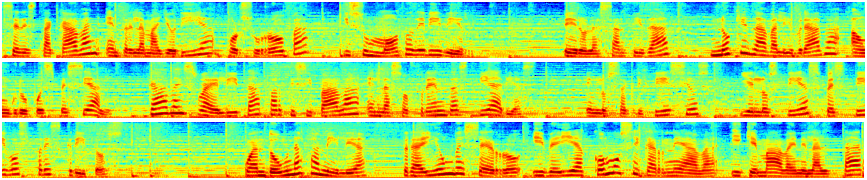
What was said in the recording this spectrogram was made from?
se destacaban entre la mayoría por su ropa y su modo de vivir. Pero la santidad no quedaba librada a un grupo especial. Cada israelita participaba en las ofrendas diarias, en los sacrificios y en los días festivos prescritos. Cuando una familia traía un becerro y veía cómo se carneaba y quemaba en el altar,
